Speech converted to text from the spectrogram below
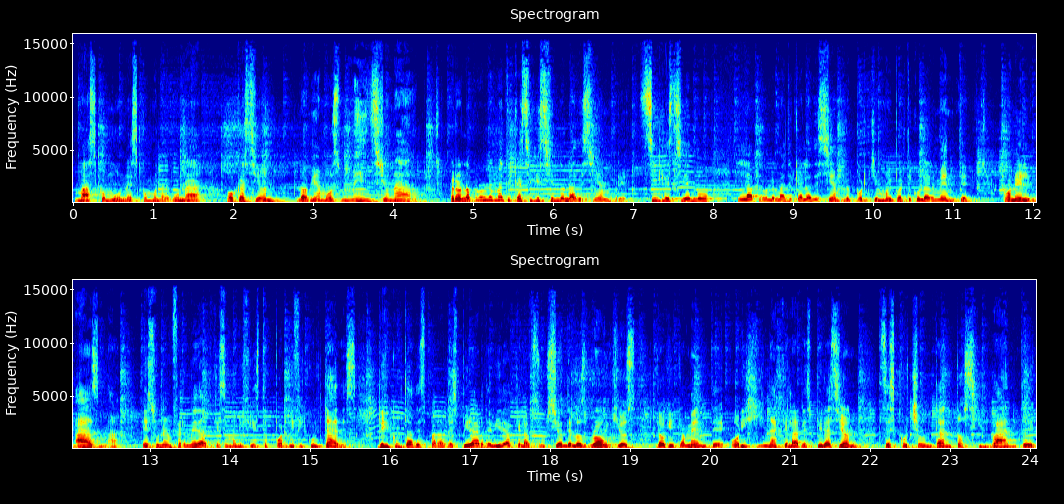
más comunes como en alguna ocasión lo habíamos mencionado. Pero la problemática sigue siendo la de siempre, sigue siendo la problemática la de siempre porque muy particularmente con el asma es una enfermedad que se manifiesta por dificultades, dificultades para respirar debido a que la obstrucción de los bronquios lógicamente origina que la respiración se escuche un tanto silbante,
